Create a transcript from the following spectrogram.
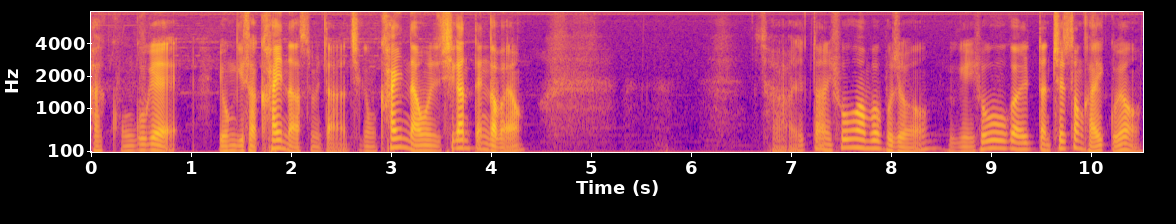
아, 공국의 용기사 카인 나왔습니다. 지금 카인 나온 시간대인가 봐요. 자, 일단 효우 한번 보죠. 여기 효우가 일단 7성 가 있고요.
